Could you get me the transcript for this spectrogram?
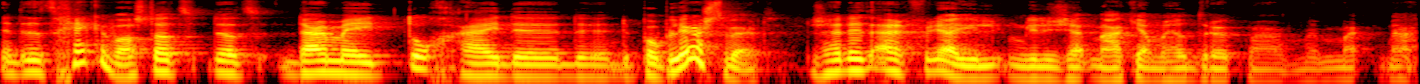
En het gekke was dat, dat daarmee toch hij de, de, de populairste werd. Dus hij deed eigenlijk van, ja, jullie, jullie maken je allemaal heel druk, maar, maar, maar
